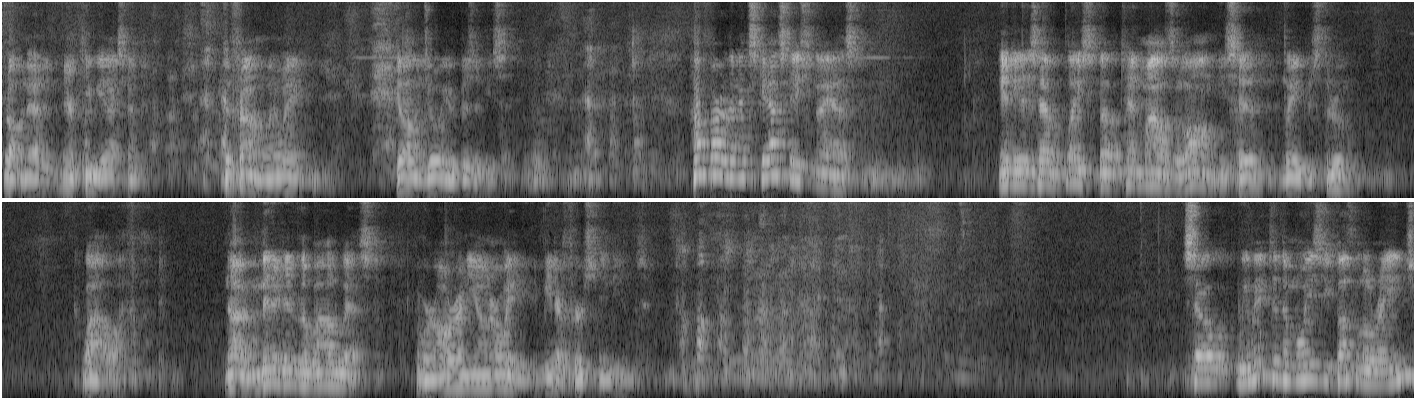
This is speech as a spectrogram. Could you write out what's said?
Robin added in her Kiwi accent. The frown went away. Y'all enjoy your visit, he said. How far to the next gas station, I asked. Indians have a place about 10 miles along, he said, waved us through. Wow, I thought. Not a minute into the Wild West, and we're already on our way to meet our first Indians. So we went to the Moiese Buffalo Range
